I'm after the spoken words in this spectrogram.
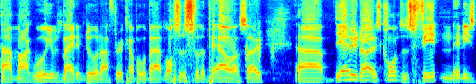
uh, Mark Williams made him do it after a couple of bad losses for the power. So, uh, yeah, who knows? Cornes is fit and, and he's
